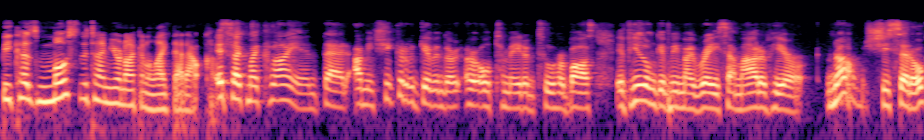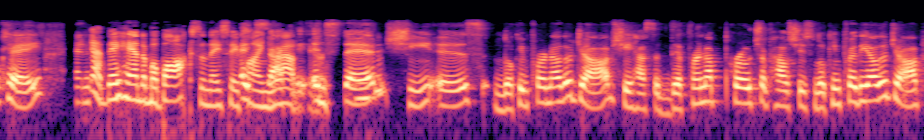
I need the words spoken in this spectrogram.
because most of the time you're not going to like that outcome it's like my client that i mean she could have given the, her ultimatum to her boss if you don't give me my raise i'm out of here no, she said okay. And yeah, they hand them a box and they say, "Fine, exactly. you're out." Instead, mm-hmm. she is looking for another job. She has a different approach of how she's looking for the other job,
